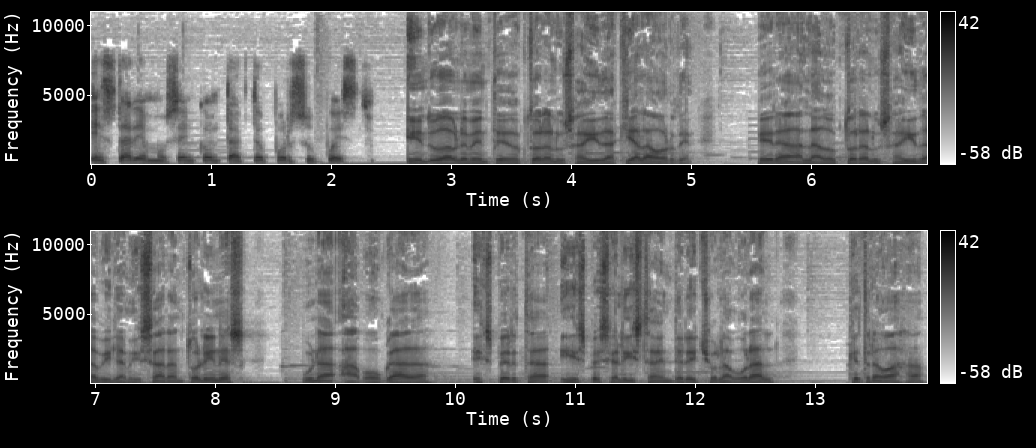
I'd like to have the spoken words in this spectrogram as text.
estaremos en contacto, por supuesto. Indudablemente, doctora Luzaida, aquí a la orden. Era la doctora Luzaida Villamizar Antolines, una abogada, experta y especialista en derecho laboral, que trabaja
